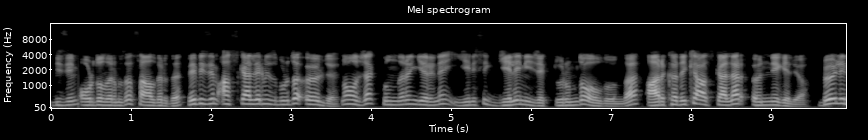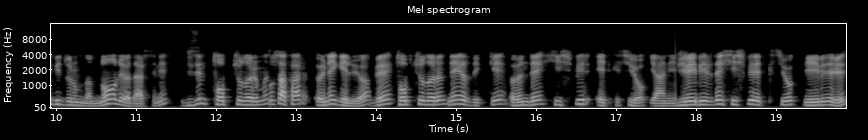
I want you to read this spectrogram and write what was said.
bizim ordularımıza saldırdı ve bizim askerlerimiz burada öldü. Ne olacak? Bunların yerine yenisi gelemeyecek durumda olduğunda arkadaki askerler önüne geliyor. Böyle bir durumda ne oluyor derseniz bizim topçularımız bu sefer öne geliyor ve topçuların ne yazık ki önde hiçbir etkisi yok. Yani birebir de hiçbir etkisi etkisi yok diyebiliriz.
